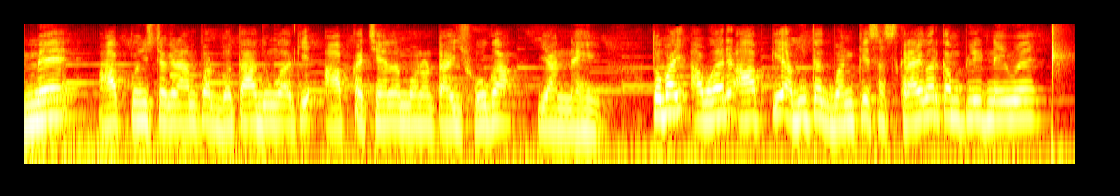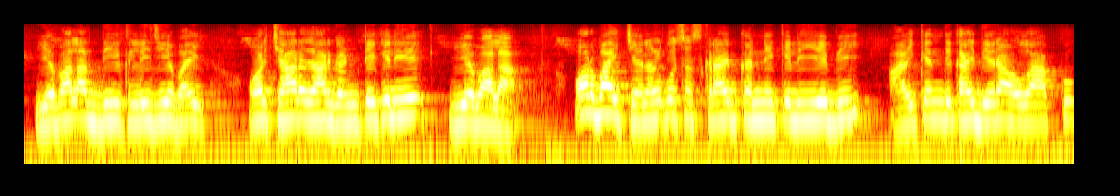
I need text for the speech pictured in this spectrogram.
मैं आपको इंस्टाग्राम पर बता दूँगा कि आपका चैनल मोनोटाइज होगा या नहीं। तो भाई अगर आपके अभी तक बन के सब्सक्राइबर कंप्लीट नहीं हुए, ये वाला देख लीजिए भाई। और 4000 घंटे के लिए ये वाला। और भाई, चैनल को सब्सक्राइब करने के लिए भी आइकन दिखाई दे रहा होगा आपको।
